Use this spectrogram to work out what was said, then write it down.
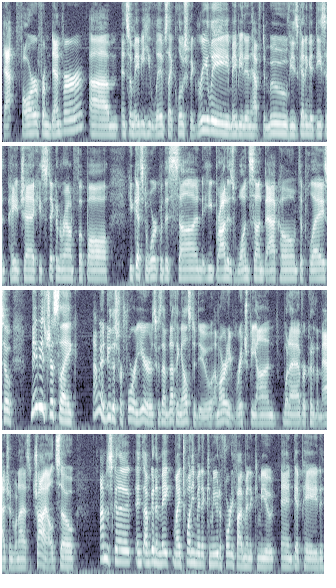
that far from Denver, um, and so maybe he lives like closer to Greeley. Maybe he didn't have to move. He's getting a decent paycheck. He's sticking around football. He gets to work with his son. He brought his one son back home to play. So maybe it's just like I'm going to do this for four years because I have nothing else to do. I'm already rich beyond what I ever could have imagined when I was a child. So I'm just gonna I'm gonna make my 20 minute commute a 45 minute commute and get paid,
